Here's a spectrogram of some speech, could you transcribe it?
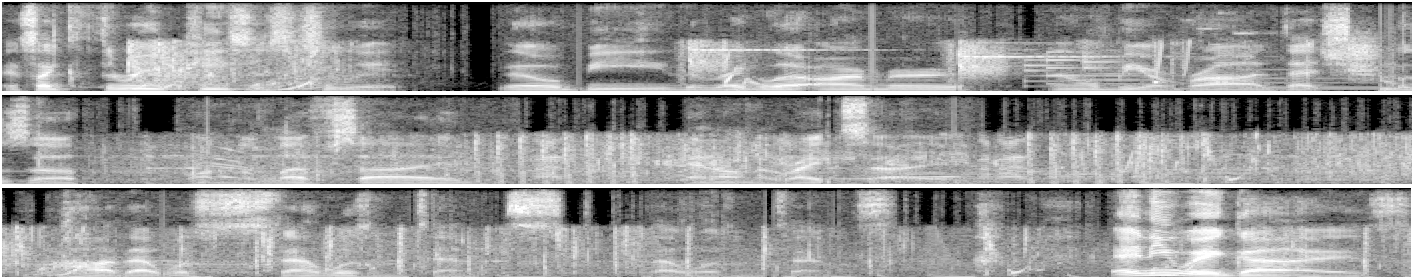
It's like three pieces to it. There'll be the regular armor, and there'll be a rod that shows up on the left side and on the right side. Ah, that was that was intense. That was intense. anyway, guys,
